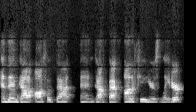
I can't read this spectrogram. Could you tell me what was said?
and then got off of that and got back on a few years later.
